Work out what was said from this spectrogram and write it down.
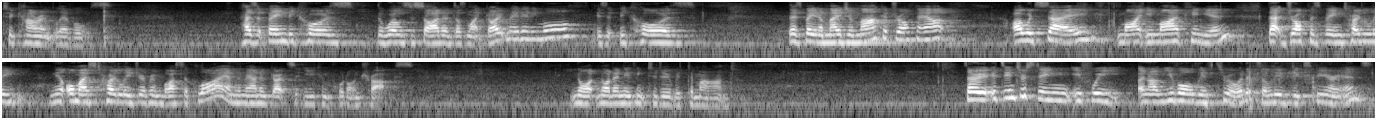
to current levels? Has it been because the world's decided it doesn't like goat meat anymore? Is it because there's been a major market dropout? I would say, my, in my opinion, that drop has been totally, almost totally driven by supply and the amount of goats that you can put on trucks. Not, not anything to do with demand. So it's interesting if we, and you've all lived through it, it's a lived experience,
